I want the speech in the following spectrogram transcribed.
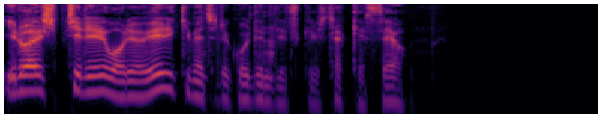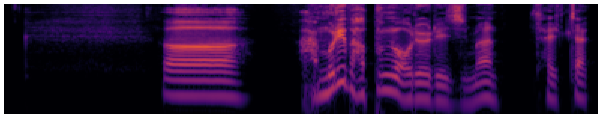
1월 17일 월요일 김현철의 골든 디스크 시작했어요. 어, 아무리 바쁘면 월요일이지만 살짝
